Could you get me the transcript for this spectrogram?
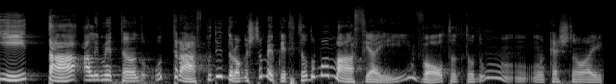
E está alimentando o tráfico de drogas também, porque tem toda uma máfia aí em volta, toda um, uma questão aí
